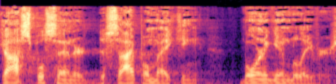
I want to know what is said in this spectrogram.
gospel centered, disciple making, born again believers.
